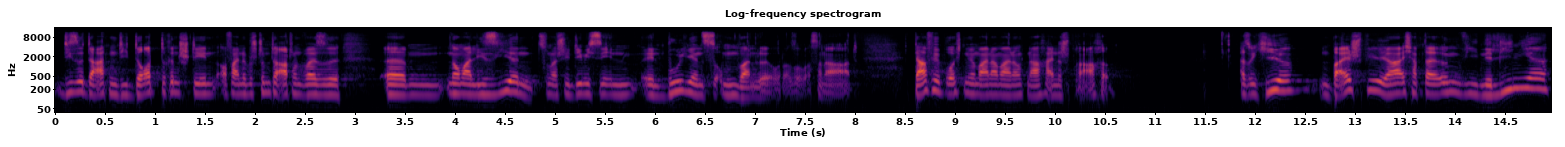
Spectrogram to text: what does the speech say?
diese Daten, die dort drin stehen, auf eine bestimmte Art und Weise ähm, normalisieren, zum Beispiel indem ich sie in, in Booleans umwandle oder sowas in der Art? Dafür bräuchten wir meiner Meinung nach eine Sprache. Also hier ein Beispiel, ja, ich habe da irgendwie eine Linie,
